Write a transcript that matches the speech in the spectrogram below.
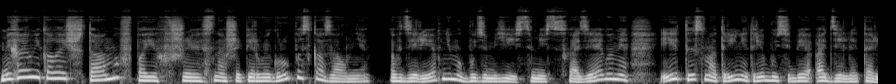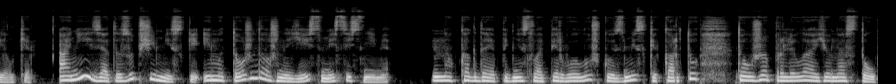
Михаил Николаевич Штамов, поехавший с нашей первой группой, сказал мне, «В деревне мы будем есть вместе с хозяевами, и ты смотри, не требуй себе отдельной тарелки. Они едят из общей миски, и мы тоже должны есть вместе с ними. Но когда я поднесла первую ложку из миски к рту, то уже пролила ее на стол.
